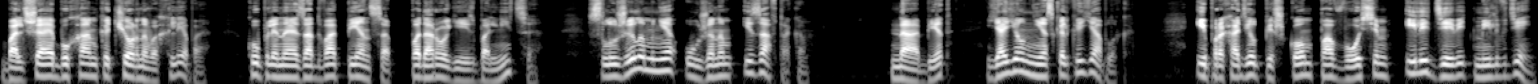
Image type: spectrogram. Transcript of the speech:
Большая буханка черного хлеба, купленная за два пенса по дороге из больницы, служила мне ужином и завтраком. На обед я ел несколько яблок и проходил пешком по 8 или 9 миль в день,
